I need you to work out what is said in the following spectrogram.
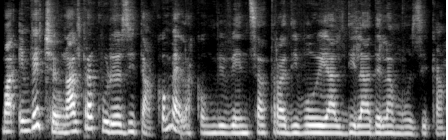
Ma invece un'altra curiosità, com'è la convivenza tra di voi al di là della musica?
